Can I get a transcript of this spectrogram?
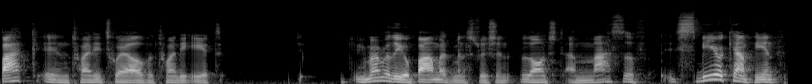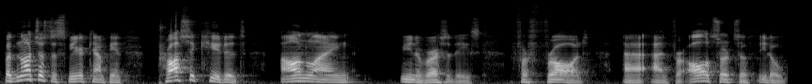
back in 2012 and 28, you remember the Obama administration launched a massive smear campaign, but not just a smear campaign, prosecuted online universities for fraud uh, and for all sorts of, you know,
